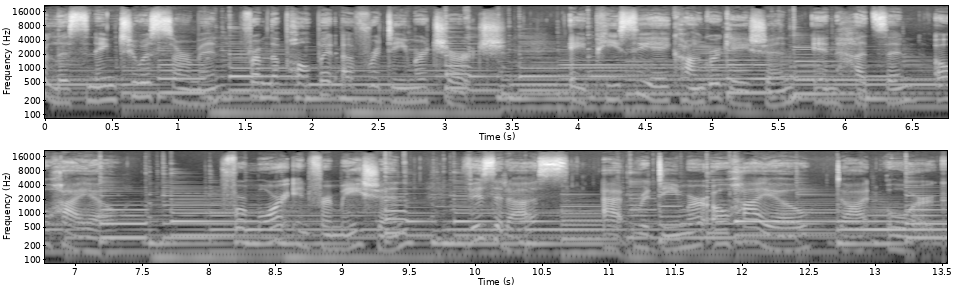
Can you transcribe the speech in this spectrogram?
are listening to a sermon from the pulpit of Redeemer Church, a PCA congregation in Hudson, Ohio. For more information, visit us at redeemerohio.org.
